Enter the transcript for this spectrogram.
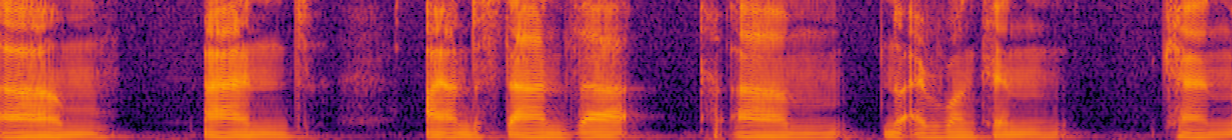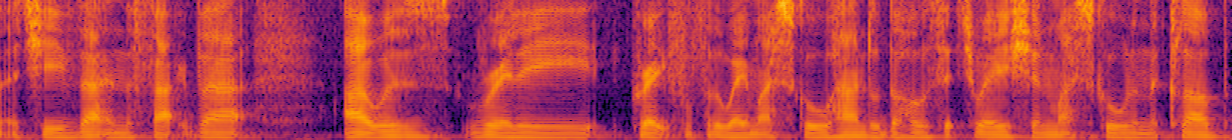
um, and i understand that um, not everyone can can achieve that in the fact that i was really grateful for the way my school handled the whole situation my school and the club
